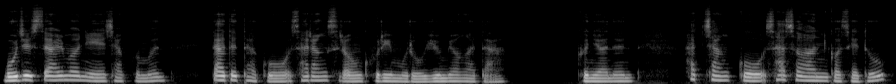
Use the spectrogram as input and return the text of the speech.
모지스 할머니의 작품은 따뜻하고 사랑스러운 그림으로 유명하다. 그녀는 하찮고 사소한 것에도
